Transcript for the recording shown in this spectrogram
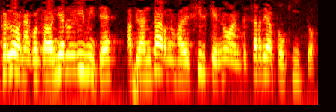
perdón, a contrabandear un límite, a plantarnos, a decir que no, a empezar de a poquito.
